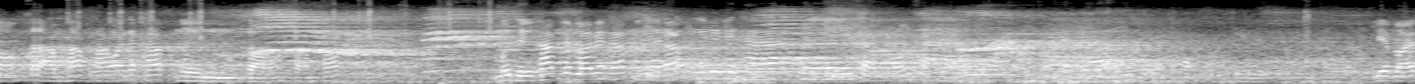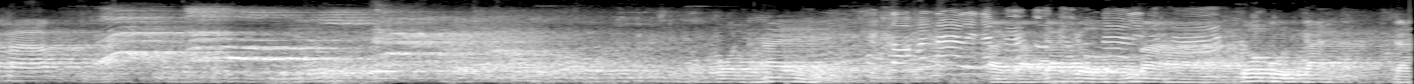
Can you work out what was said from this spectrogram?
สองสามครับค้าง ไว้นะครับหนึ่งสองสามครับ มือถือครับเรียบร้อยไหมครับมือถือครับนี้ด้วยนะครับหนึ่งสองสามหนึ่งสองสามเรียบร้อยครับโอนให้รอข้างหน้าเลยนะเอ่อคะกับญาติโยมที่มาร่วมบุญกันนะ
